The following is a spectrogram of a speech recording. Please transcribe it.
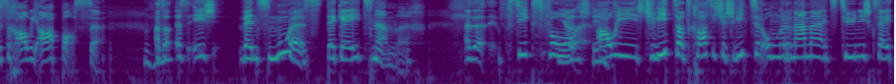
dass sich alle anpassen. Also es ist, wenn es muss, dann geht es nämlich. Also, sei es von Ja, alle die Schweiz, das klassische Schweizer Unternehmen, jetzt zynisch gesagt,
